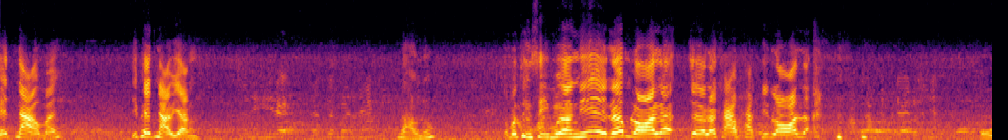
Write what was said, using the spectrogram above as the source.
เพชรหนาวไหมที่เพชรหนาวยังอย่างนี้แหละแล้วจะมาเนี่ยหนาวเนุแต่มาถึงสีเมืองนี่เริ่มร้อนแล้ว เจอราคาผักที่ร้อนแล้วโอ้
